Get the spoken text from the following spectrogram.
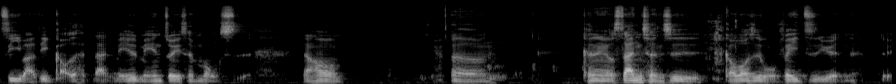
自己把自己搞得很烂，每日每天醉生梦死，然后呃，可能有三成是搞不好是我非自愿的，对。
